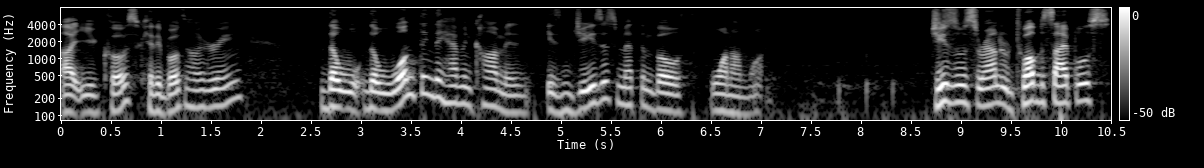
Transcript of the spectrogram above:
Uh, you're close. Okay, they're both hungering. The, the one thing they have in common is Jesus met them both one on one. Jesus was surrounded with 12 disciples.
